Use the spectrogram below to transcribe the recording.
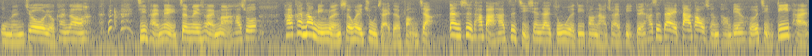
我们就有看到 鸡排妹正妹出来骂，她说她看到明伦社会住宅的房价。但是他把他自己现在租屋的地方拿出来比对，他是在大道城旁边河景第一排，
